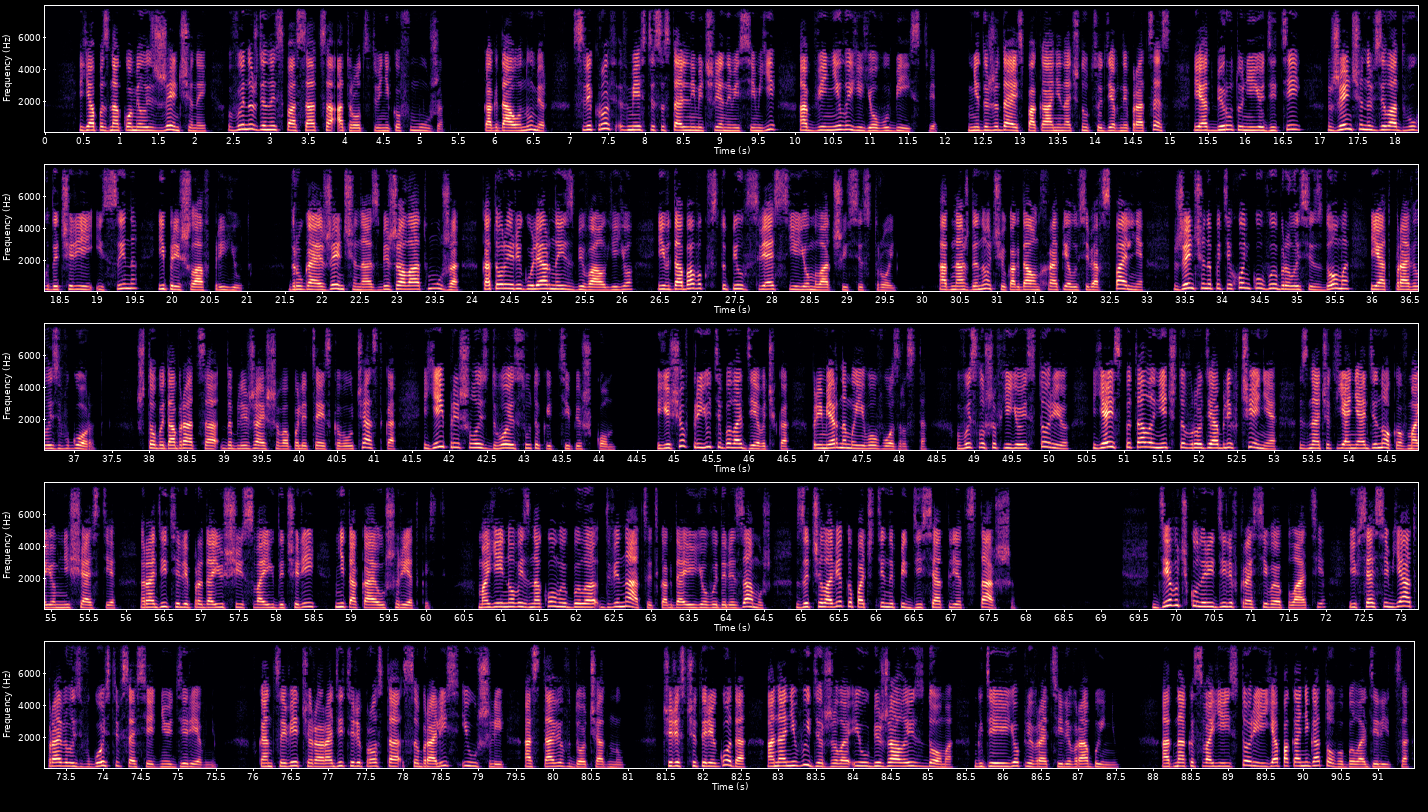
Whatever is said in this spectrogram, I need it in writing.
Я познакомилась с женщиной, вынужденной спасаться от родственников мужа. Когда он умер, свекровь вместе с остальными членами семьи обвинила ее в убийстве. Не дожидаясь, пока они начнут судебный процесс и отберут у нее детей, женщина взяла двух дочерей и сына и пришла в приют. Другая женщина сбежала от мужа, который регулярно избивал ее и вдобавок вступил в связь с ее младшей сестрой. Однажды ночью, когда он храпел у себя в спальне, женщина потихоньку выбралась из дома и отправилась в город. Чтобы добраться до ближайшего полицейского участка, ей пришлось двое суток идти пешком. Еще в приюте была девочка, примерно моего возраста. Выслушав ее историю, я испытала нечто вроде облегчения, значит, я не одинока в моем несчастье, родители, продающие своих дочерей, не такая уж редкость. Моей новой знакомой было 12, когда ее выдали замуж за человека почти на 50 лет старше. Девочку нарядили в красивое платье, и вся семья отправилась в гости в соседнюю деревню. В конце вечера родители просто собрались и ушли, оставив дочь одну. Через четыре года она не выдержала и убежала из дома, где ее превратили в рабыню. Однако своей историей я пока не готова была делиться.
